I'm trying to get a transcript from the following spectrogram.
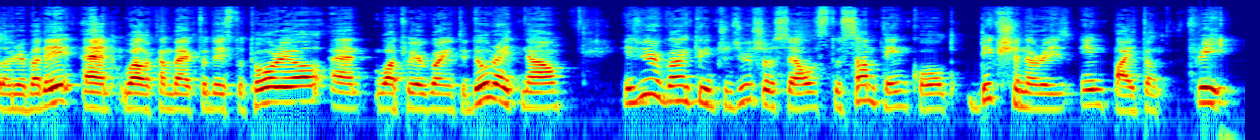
Hello everybody and welcome back to this tutorial and what we are going to do right now is we are going to introduce ourselves to something called dictionaries in Python 3.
